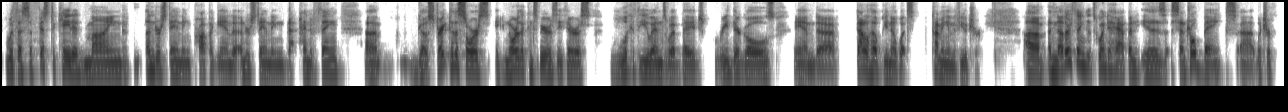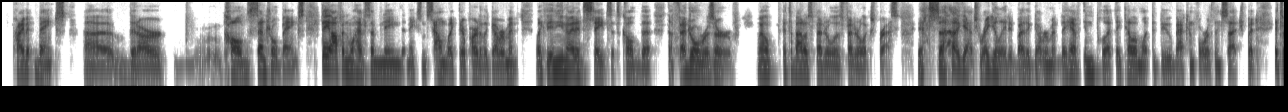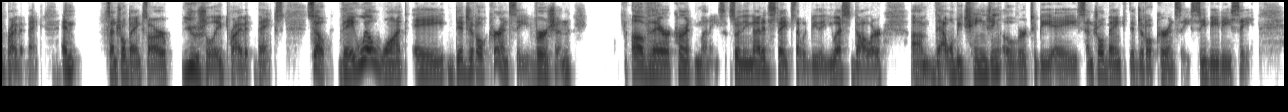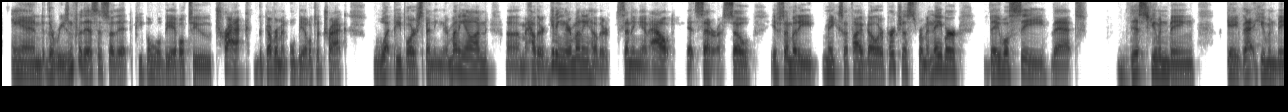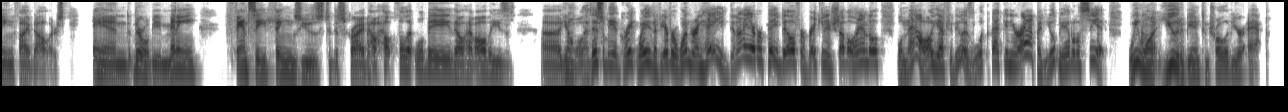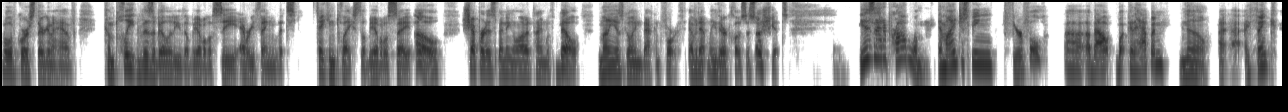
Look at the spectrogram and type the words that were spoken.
with a sophisticated mind, understanding propaganda, understanding that kind of thing, um, go straight to the source, ignore the conspiracy theorists, look at the UN's webpage, read their goals, and uh, that'll help you know what's coming in the future. Um, another thing that's going to happen is central banks, uh, which are private banks uh, that are called central banks. They often will have some name that makes them sound like they're part of the government. Like in the United States, it's called the the Federal Reserve. Well, it's about as federal as Federal Express. It's uh, yeah, it's regulated by the government. They have input. They tell them what to do back and forth and such. But it's a private bank, and central banks are usually private banks. So they will want a digital currency version of their current monies. So in the United States, that would be the US dollar. Um, that will be changing over to be a central bank digital currency, CBDC. And the reason for this is so that people will be able to track, the government will be able to track what people are spending their money on, um, how they're getting their money, how they're sending it out, etc. So if somebody makes a $5 purchase from a neighbor, they will see that this human being gave that human being $5. And there will be many fancy things used to describe how helpful it will be. They'll have all these uh, you know, well, this will be a great way that if you're ever wondering, hey, did I ever pay Bill for breaking his shovel handle? Well, now all you have to do is look back in your app and you'll be able to see it. We want you to be in control of your app. Well, of course, they're going to have complete visibility. They'll be able to see everything that's taking place. They'll be able to say, oh, Shepard is spending a lot of time with Bill. Money is going back and forth. Evidently, they're close associates. Is that a problem? Am I just being fearful uh, about what could happen? No, I, I think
